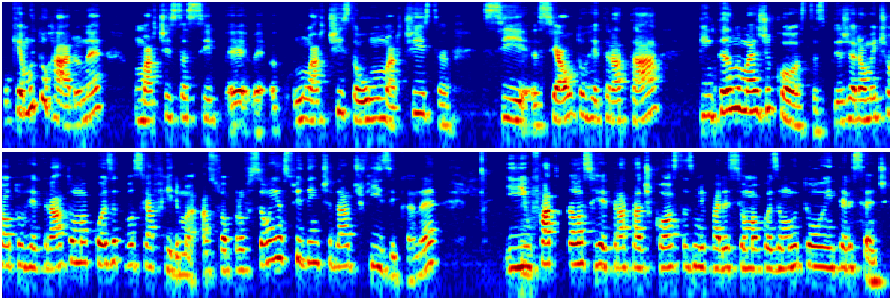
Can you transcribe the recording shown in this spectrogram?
o que é muito raro, né? Um artista, se, eh, eh, um artista ou uma artista se, se autorretratar pintando mais de costas, porque geralmente o autorretrato é uma coisa que você afirma a sua profissão e a sua identidade física, né? E o fato dela se retratar de costas me pareceu uma coisa muito interessante.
